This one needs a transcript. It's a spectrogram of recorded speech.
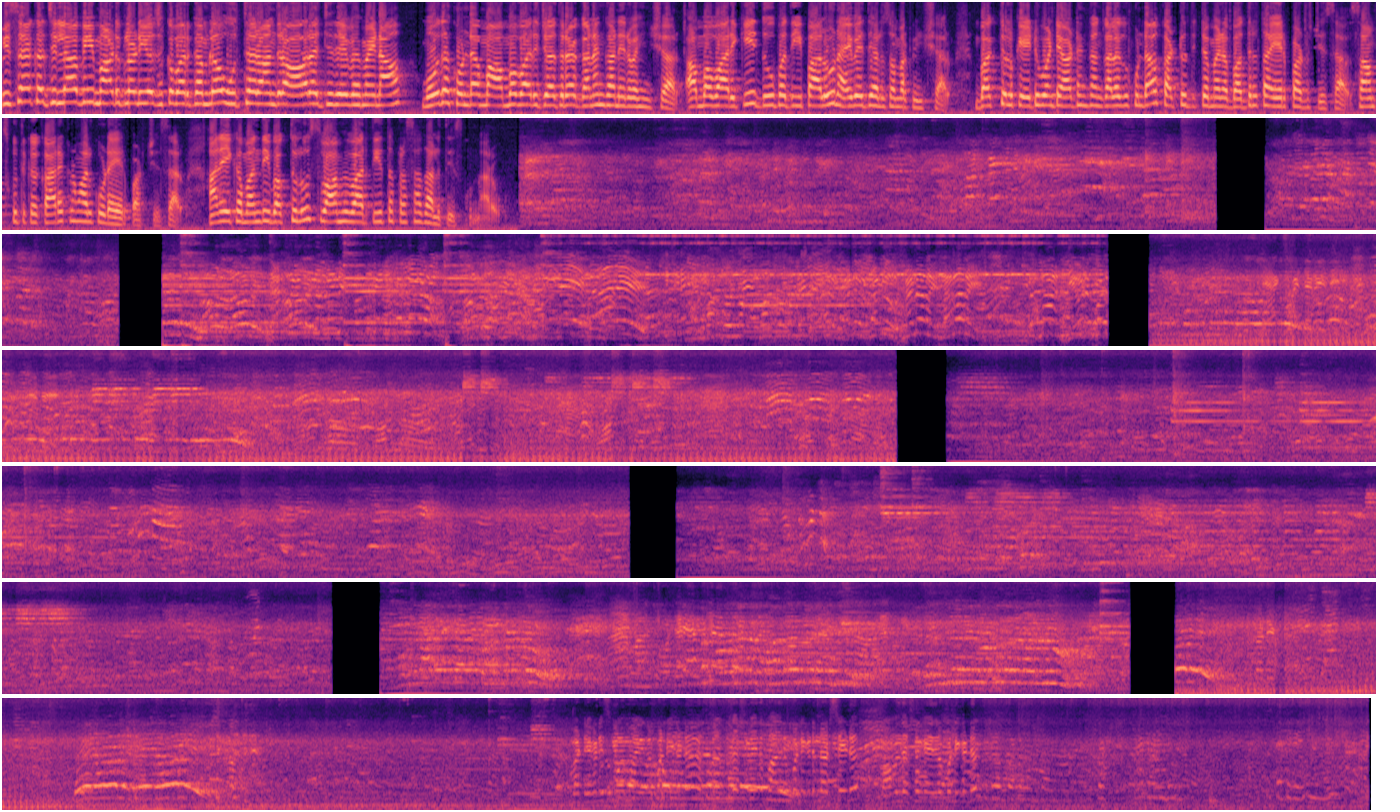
విశాఖ జిల్లా వి మాడుగుల నియోజకవర్గంలో ఉత్తరాంధ్ర ఆరాధ్య దైవమైన మోదకొండమ్మ అమ్మవారి జాతర ఘనంగా నిర్వహించారు. అమ్మవారికి ధూపదీపాలు నైవేద్యాలు సమర్పించారు. భక్తులకు ఎటువంటి ఆటంకం కలగకుండా కట్టుదిట్టమైన భద్రతా ఏర్పాట్లు చేశారు. సాంస్కృతిక కార్యక్రమాలు కూడా ఏర్పాటు చేశారు. అనేక మంది భక్తులు స్వామివారి తీర్థ ప్రసాదాలు తీసుకున్నారు. మా టికెట్ తీసుకెళ్ళి ఐదు రూపాయల టికెట్ ఫస్ట్ దర్శనం అయితే పది రూపాయల టికెట్ నటు సైడ్ మామూలు దర్శనం ఐదు రూపాయల టికెట్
